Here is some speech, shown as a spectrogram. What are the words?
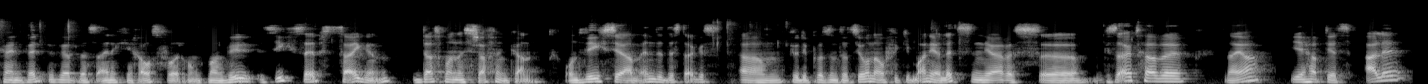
kein Wettbewerb. Das ist eine Herausforderung. Man will sich selbst zeigen, dass man es schaffen kann. Und wie ich es ja am Ende des Tages ähm, für die Präsentation auf Wikimania letzten Jahres äh, gesagt habe, naja, ihr habt jetzt alle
